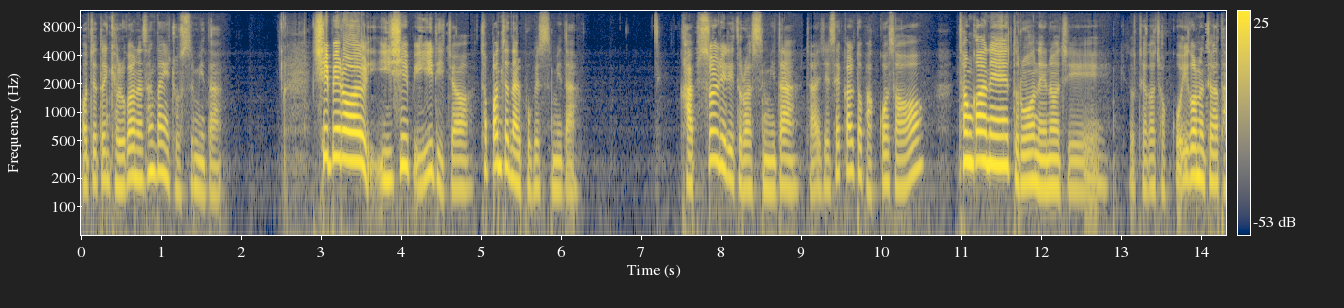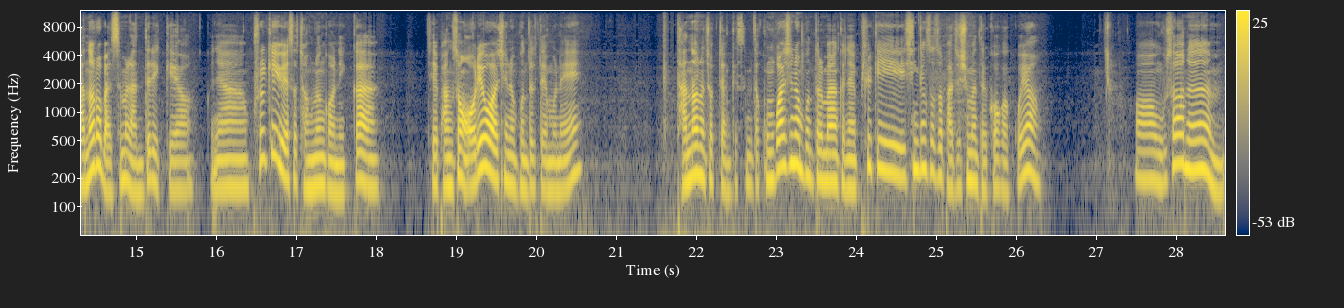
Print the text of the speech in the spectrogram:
어쨌든 결과는 상당히 좋습니다. 11월 22일이죠. 첫 번째 날 보겠습니다. 갑술일이 들어왔습니다. 자 이제 색깔도 바꿔서 천간에 들어온 에너지 계속 제가 적고 이거는 제가 단어로 말씀을 안 드릴게요. 그냥 풀기 위해서 적는 거니까 제 방송 어려워하시는 분들 때문에 단어는 적지 않겠습니다. 공부하시는 분들만 그냥 필기 신경 써서 봐주시면 될 것 같고요. 어, 우선은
